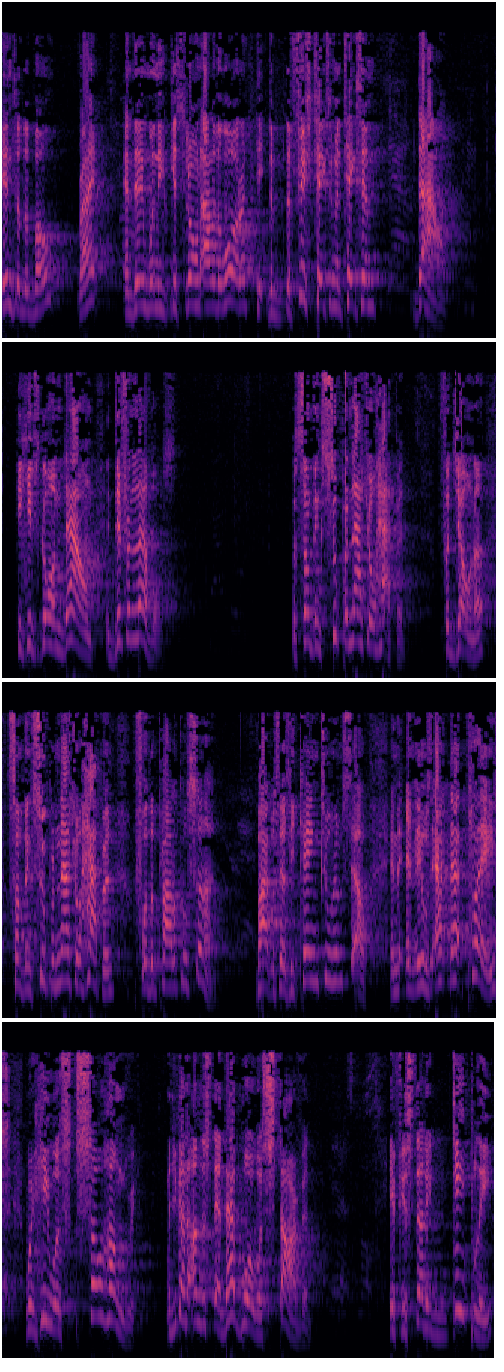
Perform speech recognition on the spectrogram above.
into the boat. Right? and then when he gets thrown out of the water, he, the, the fish takes him and takes him down. He keeps going down at different levels. But something supernatural happened for Jonah. Something supernatural happened for the prodigal son. Bible says he came to himself and, and it was at that place where he was so hungry. And you gotta understand that boy was starving. If you study deeply,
